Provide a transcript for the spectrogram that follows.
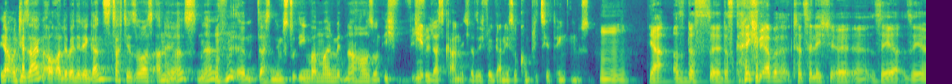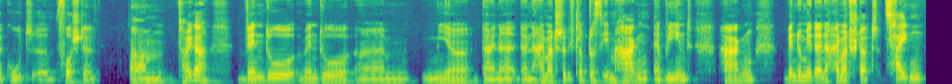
ja, und die sagen auch alle, wenn du den ganzen Tag dir sowas anhörst, ne, mhm. ähm, das nimmst du irgendwann mal mit nach Hause. Und ich, ich will das gar nicht. Also ich will gar nicht so kompliziert denken müssen. Mhm. Ja, also das, äh, das kann ich mir aber tatsächlich äh, äh, sehr, sehr gut äh, vorstellen. Ähm, Teuger, wenn du, wenn du ähm, mir deine, deine Heimatstadt, ich glaube, du hast eben Hagen erwähnt, Hagen, wenn du mir deine Heimatstadt zeigen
